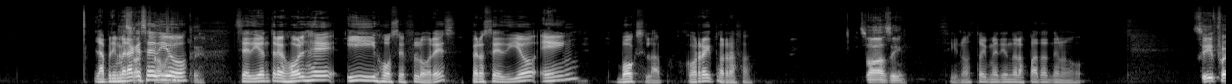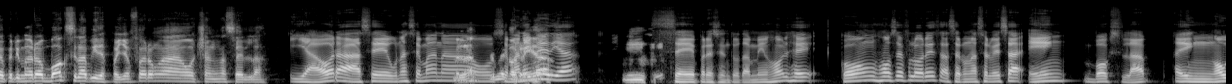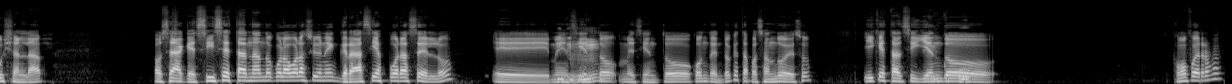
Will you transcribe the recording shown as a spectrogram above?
La primera que se dio, se dio entre Jorge y José Flores, pero se dio en VoxLab. ¿Correcto, Rafa? Eso así. Si no estoy metiendo las patas de nuevo. Sí, fue primero VoxLab y después ellos fueron a Ochan a hacerla. Y ahora, hace una semana o semana y media, se presentó también Jorge con José Flores a hacer una cerveza en VoxLab, en Ocean Lab. O sea que sí se están dando colaboraciones. Gracias por hacerlo. Eh, me, siento, me siento contento que está pasando eso y que están siguiendo. ¿Cómo fue, Rafa?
